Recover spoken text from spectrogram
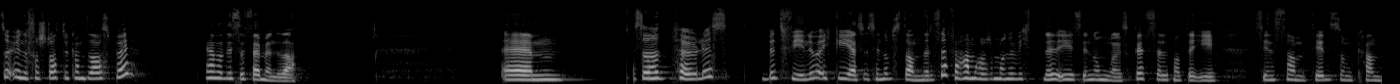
Så underforstått, du kan og spørre en av disse 500, da. Um, så Paulus betviler jo ikke Jesus sin oppstandelse, for han har så mange vitner i sin omgangskrets eller på en måte i sin samtid som kan,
